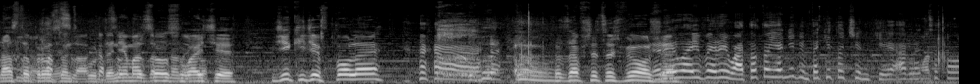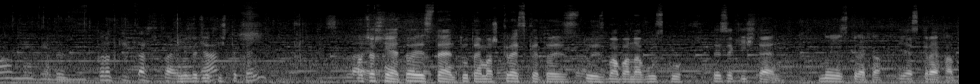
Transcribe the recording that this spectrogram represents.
Na 100% kurde, nie ma co, słuchajcie. Dzik idzie w pole, to zawsze coś wyłoży. Ryła i wyryła. To to ja nie wiem, takie to cienkie, ale co to nie wiem. Nie będzie jakiś token? Chociaż nie, to jest ten, tutaj masz kreskę, to jest, tu jest baba na wózku, to jest jakiś ten. No jest krecha. Jest krecha. To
